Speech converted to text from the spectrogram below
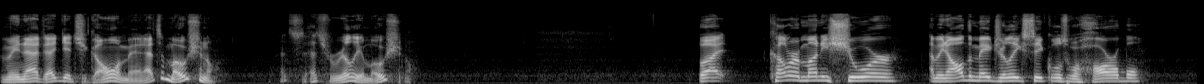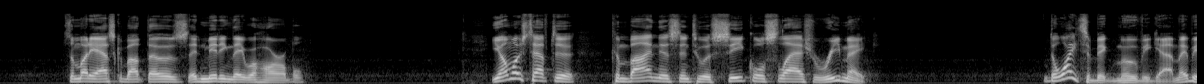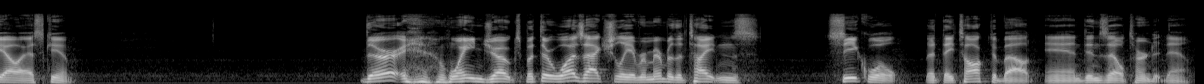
I mean, that that gets you going, man. That's emotional. That's that's really emotional. But Color of Money, sure. I mean, all the major league sequels were horrible. Somebody asked about those, admitting they were horrible. You almost have to combine this into a sequel slash remake. Dwight's a big movie guy. Maybe I'll ask him. There, Wayne jokes, but there was actually a Remember the Titans sequel that they talked about, and Denzel turned it down.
